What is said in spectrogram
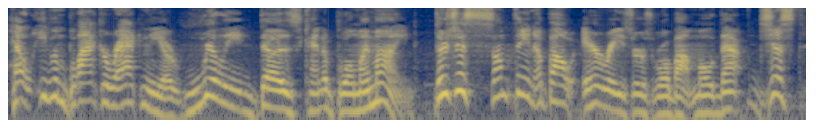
Hell, even Black Arachnia really does kind of blow my mind. There's just something about Airazor's robot mode that just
